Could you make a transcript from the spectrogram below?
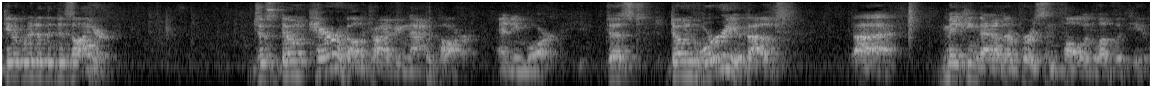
get rid of the desire. Just don't care about driving that car anymore. Just don't worry about uh, making that other person fall in love with you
